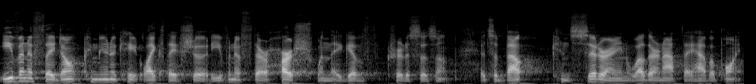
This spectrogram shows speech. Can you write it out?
Even if they don't communicate like they should, even if they're harsh when they give criticism, it's about considering whether or not they have a point.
